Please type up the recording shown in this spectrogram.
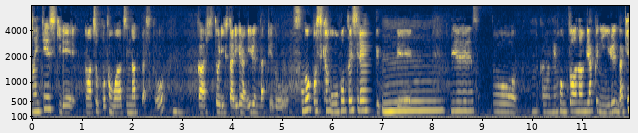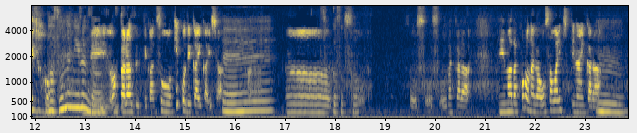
内定式で、まあ、ちょっと友達になった人が1人2人ぐらいいるんだけどその子しかもう本当に知らなくて、うーん。ねそうだからね本当は何百人いるんだけど。あそんなにいるんだ。分からずって感じ。そう結構でかい会社。えうん。そっかそっか。そうそうそうそうだから、ね、まだコロナが収まりきってないから、うん。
